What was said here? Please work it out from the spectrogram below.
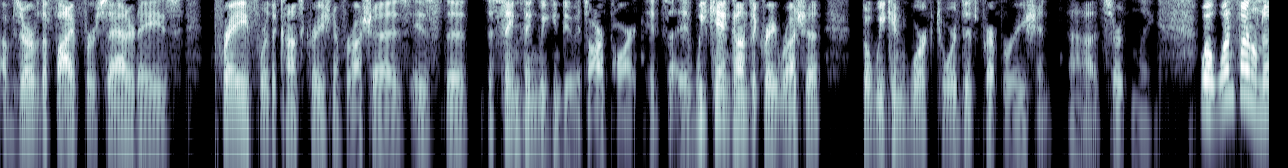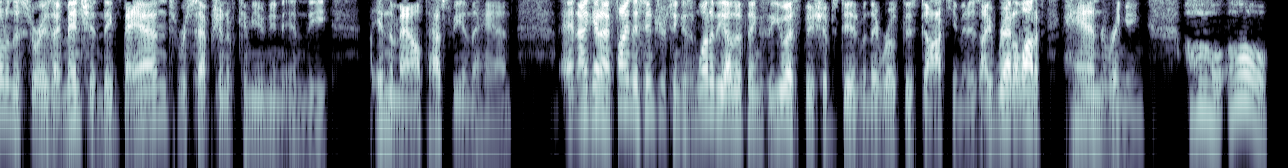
observe the five first Saturdays, pray for the consecration of Russia is, is the, the same thing we can do. It's our part. It's, uh, we can't consecrate Russia, but we can work towards its preparation, uh, certainly. Well, one final note on the story, as I mentioned, they banned reception of communion in the, in the mouth, has to be in the hand. And again, I find this interesting because one of the other things the U.S. bishops did when they wrote this document is I read a lot of hand wringing. Oh, oh,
